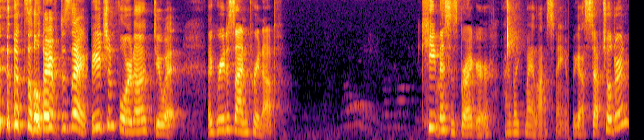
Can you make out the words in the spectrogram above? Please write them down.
That's all I have to say. Beach in Florida, do it. Agree to sign prenup. Keep Mrs. Bregar. I like my last name. We got stepchildren.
